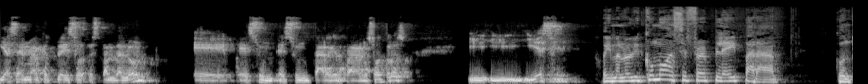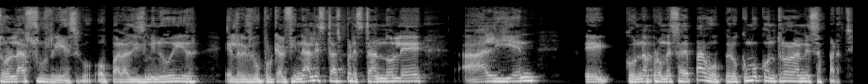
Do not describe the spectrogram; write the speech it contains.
ya sea en marketplace o standalone, es, un, es un target para nosotros y, y eso. Oye, Manolo, ¿y cómo hace Fair Play para controlar su riesgo o para disminuir el riesgo? Porque al final estás prestándole a alguien eh, con una promesa de pago, pero ¿cómo controlan esa parte?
